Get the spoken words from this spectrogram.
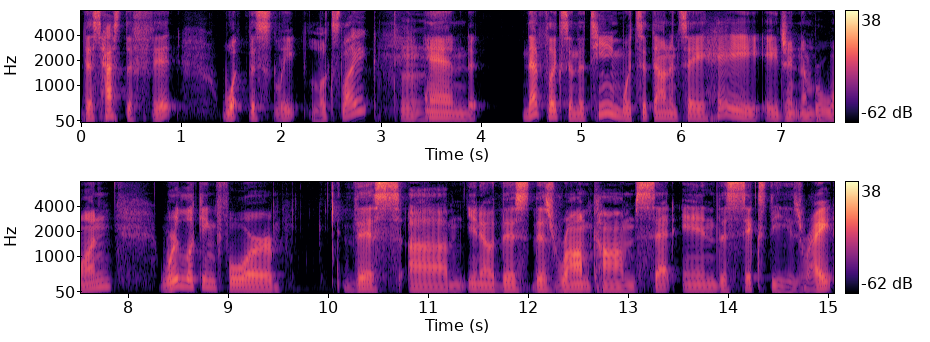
this has to fit what the slate looks like. Mm. And Netflix and the team would sit down and say, hey, agent number one, we're looking for this um, you know this this rom-com set in the 60s right?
